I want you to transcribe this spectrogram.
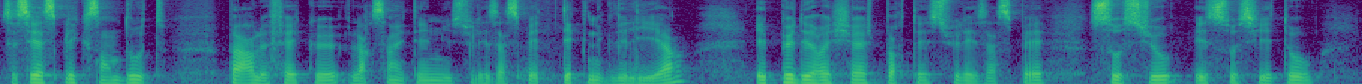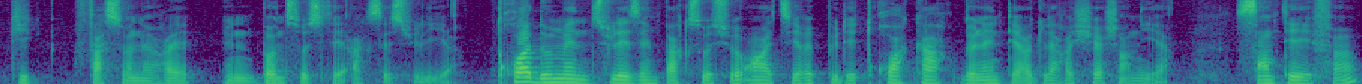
Ceci explique sans doute par le fait que l'accent été mis sur les aspects techniques de l'IA et peu de recherches portaient sur les aspects sociaux et sociétaux qui façonneraient une bonne société axée sur l'IA. Trois domaines sur les impacts sociaux ont attiré plus de trois quarts de l'intérêt de la recherche en IA. Santé et faim,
